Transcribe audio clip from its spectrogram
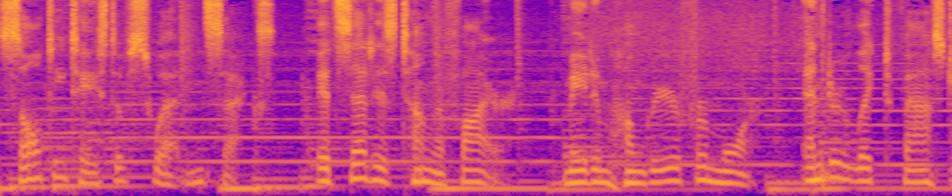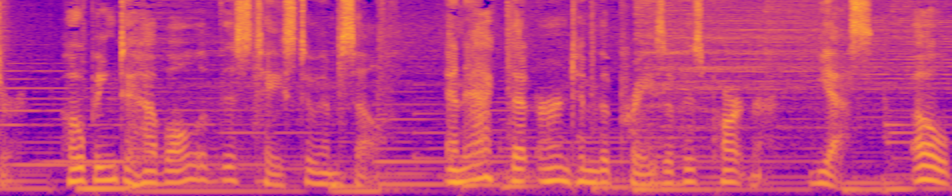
salty taste of sweat and sex. It set his tongue afire, made him hungrier for more. Ender licked faster, hoping to have all of this taste to himself, an act that earned him the praise of his partner. Yes. Oh,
